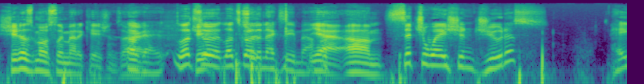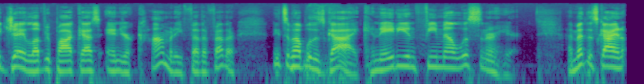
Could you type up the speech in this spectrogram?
She does mostly medications. All right. okay, let's Ja- do it. Let's go to so- the next email. Yeah. Um, Situation Judas. Hey Jay, love your podcast and your comedy, Feather Feather. Need some help with this guy, Canadian female listener here. I met this guy in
